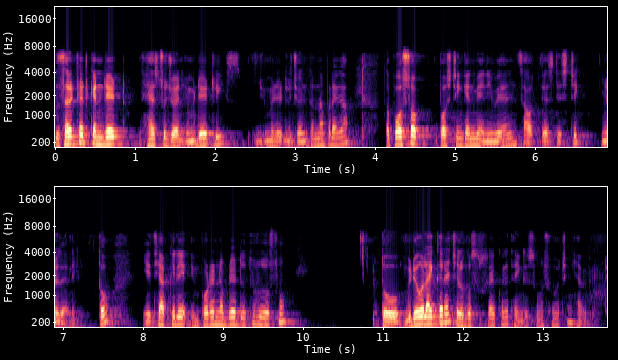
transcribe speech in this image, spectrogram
the selected candidate has to join immediately immediately join करना पड़ेगा the post of posting can be anywhere in south west district new Delhi तो ये थी आपके लिए इंपॉर्टेंट अपडेट दोस्तों दोस्तों तो वीडियो को लाइक करें, चैनल को सब्सक्राइब करें। Thank you so much for watching have great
